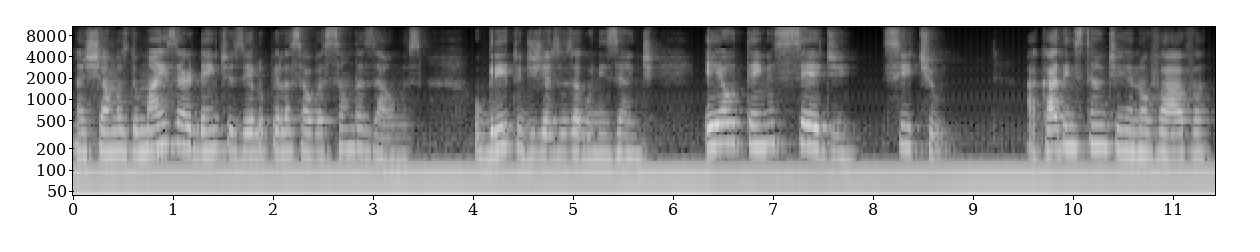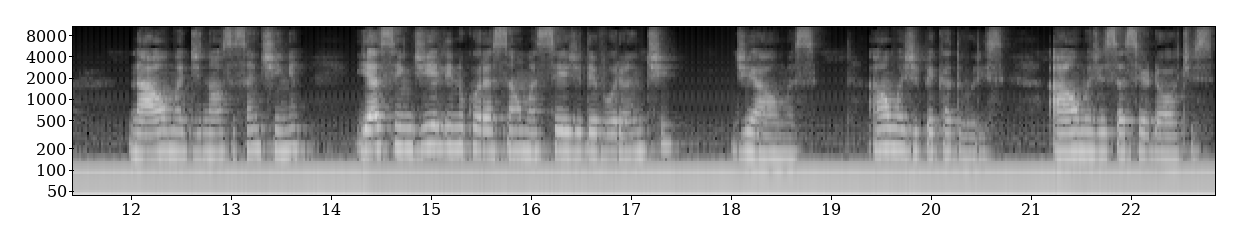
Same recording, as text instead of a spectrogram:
nas chamas do mais ardente zelo pela salvação das almas. O grito de Jesus agonizante: Eu tenho sede, sítio. A cada instante renovava na alma de Nossa Santinha e acendia-lhe no coração uma sede devorante de almas, almas de pecadores, almas de sacerdotes.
